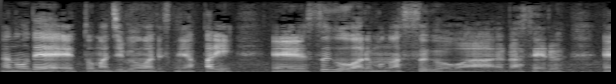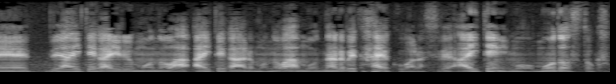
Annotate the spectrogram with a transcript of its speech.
なので、えっと、まあ、自分はですね、やっぱり、えー、すぐ終わるものはすぐ終わらせる。えー、で、相手がいるものは、相手があるものは、もうなるべく早く終わらせて、相手にもう戻すとか、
